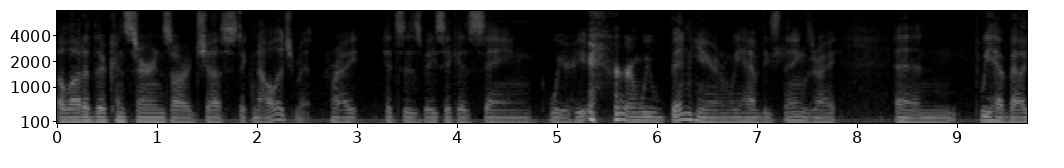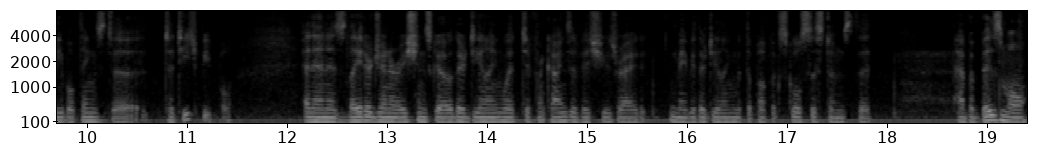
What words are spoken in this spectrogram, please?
a lot of their concerns are just acknowledgement, right? It's as basic as saying we're here and we've been here and we have these things, right? And we have valuable things to to teach people. And then as later generations go, they're dealing with different kinds of issues, right? Maybe they're dealing with the public school systems that have abysmal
